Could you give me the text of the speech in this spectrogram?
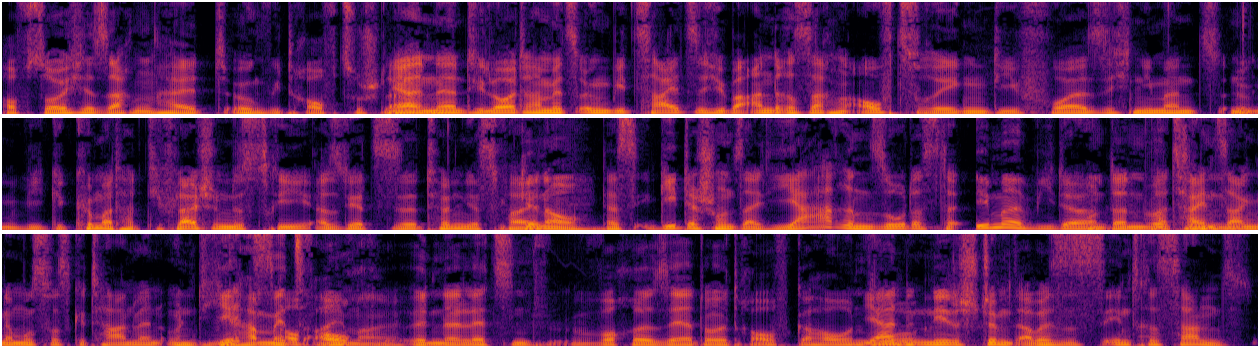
auf solche Sachen halt irgendwie draufzuschlagen. Ja, ne, die Leute haben jetzt irgendwie Zeit, sich über andere Sachen aufzuregen, die vorher sich niemand irgendwie gekümmert hat. Die Fleischindustrie, also jetzt dieser Tönnies-Fall, Genau. das geht ja schon seit Jahren so, dass da immer wieder Und dann Parteien dann- sagen, da muss was getan werden. Und jetzt haben jetzt auf auch einmal. in der letzten Woche sehr doll draufgehauen. Ja, so. nee, das stimmt, aber es ist interessant.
